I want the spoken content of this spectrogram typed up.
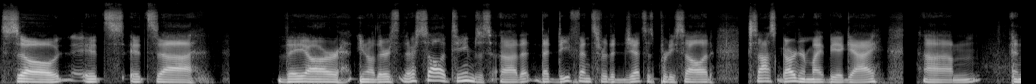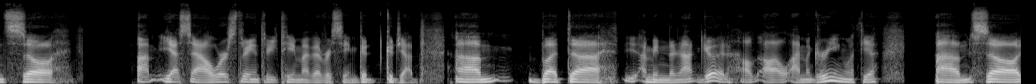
So it's it's uh they are you know they're they're solid teams. Uh, that that defense for the Jets is pretty solid. Sauce Gardner might be a guy, um, and so um, yes, Al, worst three and three team I've ever seen. Good good job. Um, but uh, I mean they're not good. I'll, I'll, I'm agreeing with you. Um, so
